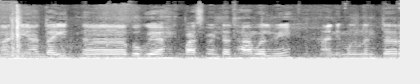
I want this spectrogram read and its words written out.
आणि आता इथनं बघूया. पाच मिनिटं थांबल मी. आणि मग नंतर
